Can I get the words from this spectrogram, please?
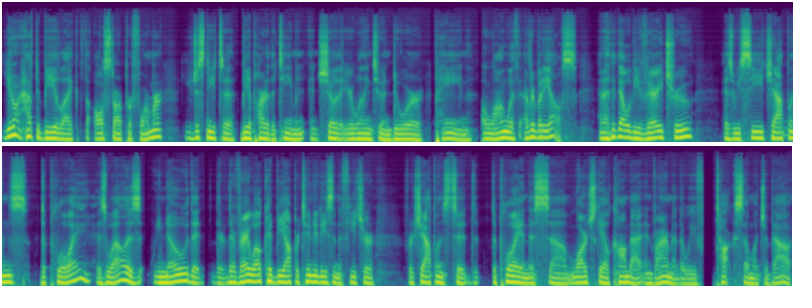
You don't have to be like the all star performer. You just need to be a part of the team and, and, show that you're willing to endure pain along with everybody else. And I think that will be very true as we see chaplains deploy as well as we know that there, there very well could be opportunities in the future for chaplains to d- deploy in this um, large scale combat environment that we've talked so much about.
